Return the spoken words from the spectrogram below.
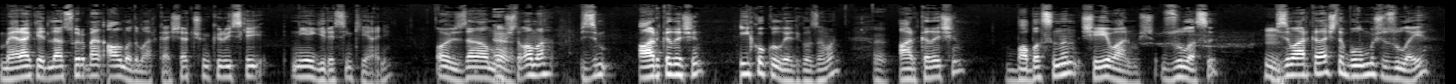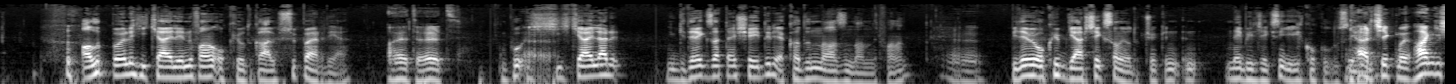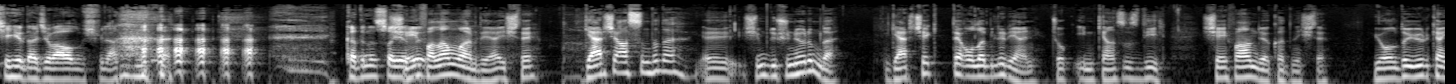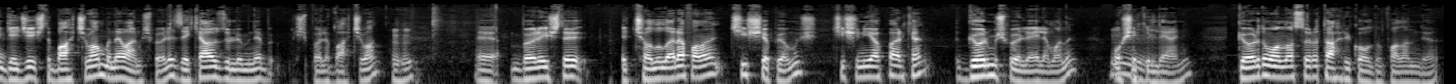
merak edilen soru ben almadım arkadaşlar. Çünkü riske niye giresin ki yani? O yüzden almamıştım ama bizim arkadaşın ilkokuldaydık o zaman. Evet. Arkadaşın babasının şeyi varmış. Zulası. Bizim arkadaş da bulmuş Zula'yı. Alıp böyle hikayelerini falan okuyorduk abi. Süperdi ya. Evet evet. Bu hikayeler giderek zaten şeydir ya kadının ağzındandır falan. Ee, Bir de böyle okuyup gerçek sanıyorduk. Çünkü ne bileceksin ki ilkokullusun. yani. Gerçek mi? Hangi şehirde acaba olmuş filan? Kadının soyadı. Şey falan vardı ya işte. Gerçi aslında da e, şimdi düşünüyorum da gerçek de olabilir yani. Çok imkansız değil. Şey falan diyor kadın işte. Yolda yürürken gece işte bahçıvan mı ne varmış böyle. Zeka özürlüğü mü ne işte böyle bahçıvan. hı. E, böyle işte e, çalılara falan çiş yapıyormuş. Çişini yaparken görmüş böyle elemanı. O şekilde yani. Gördüm ondan sonra tahrik oldum falan diyor.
